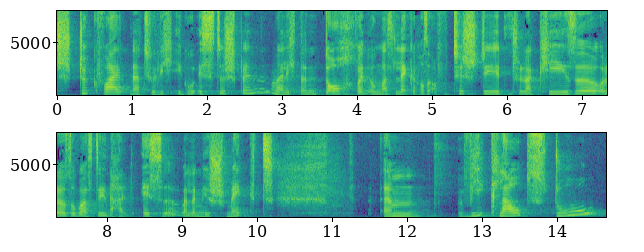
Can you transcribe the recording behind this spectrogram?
Stück weit natürlich egoistisch bin, weil ich dann doch, wenn irgendwas Leckeres auf dem Tisch steht, ein schöner Käse oder sowas, den halt esse, weil er mir schmeckt. Ähm, wie glaubst du,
